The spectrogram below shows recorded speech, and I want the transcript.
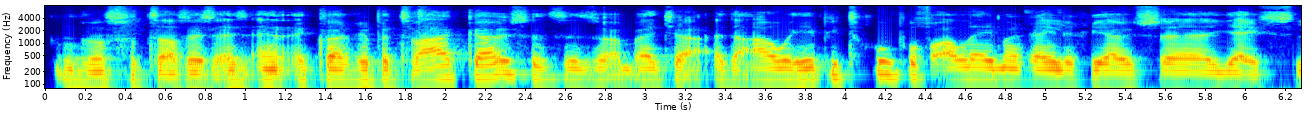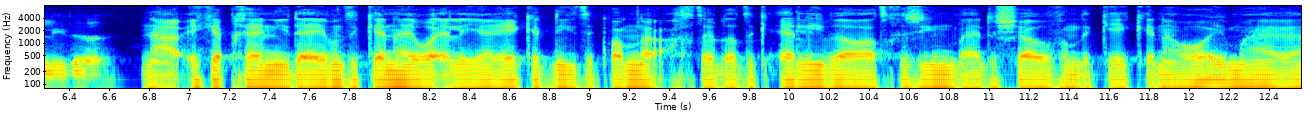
Dat was fantastisch. En, en, en qua repertoirekeus, het is een beetje de oude hippie-troep of alleen maar religieuze uh, Jezusliederen? Nou, ik heb geen idee, want ik ken heel Ellie en Rickert niet. Ik kwam erachter dat ik Ellie wel had gezien bij de show van de Kik in Ahoy, maar uh,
